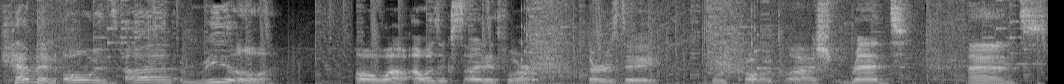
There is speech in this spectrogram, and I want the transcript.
Kevin Owens unreal. Oh wow, I was excited for Thursday for Color Clash Red and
